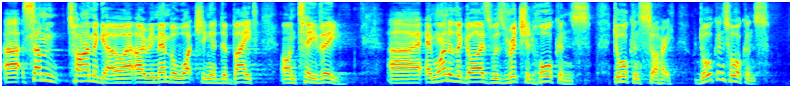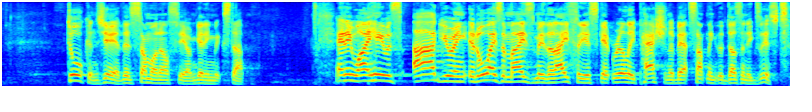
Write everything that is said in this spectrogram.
Uh, some time ago, I, I, remember watching a debate on TV. Uh, and one of the guys was Richard Hawkins. Dawkins, sorry. Dawkins, Hawkins. Dawkins, yeah, there's someone else here. I'm getting mixed up. Anyway, he was arguing. It always amazes me that atheists get really passionate about something that doesn't exist.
